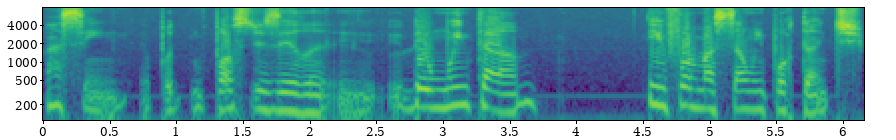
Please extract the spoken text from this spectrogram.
assim, eu posso dizer, deu muita informação importante.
